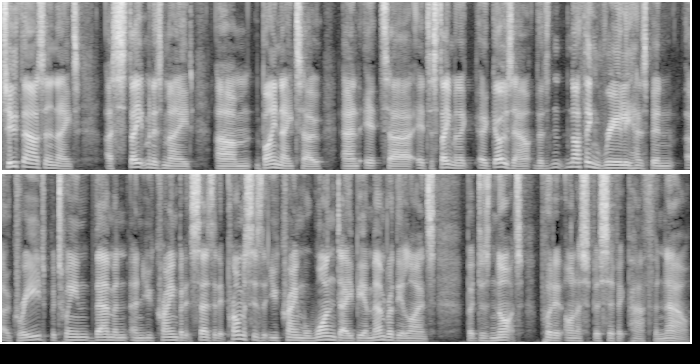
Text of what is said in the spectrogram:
2008 a statement is made um, by NATO, and it, uh, it's a statement that goes out. There's nothing really has been agreed between them and, and Ukraine, but it says that it promises that Ukraine will one day be a member of the alliance, but does not put it on a specific path for now.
